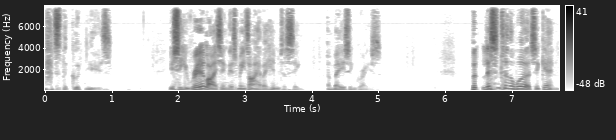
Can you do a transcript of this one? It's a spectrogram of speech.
That's the good news. You see, realizing this means I have a hymn to sing Amazing Grace. But listen to the words again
